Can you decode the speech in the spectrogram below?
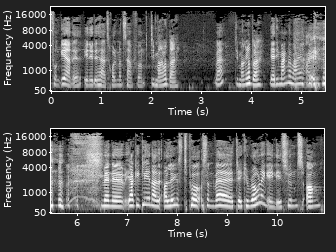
fungerende inde i det her troldmandssamfund. De mangler dig. Hvad? De mangler dig. Ja, de mangler mig. Ej. Men øh, jeg gik lige ind og, og læste på, sådan, hvad J.K. Rowling egentlig synes om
